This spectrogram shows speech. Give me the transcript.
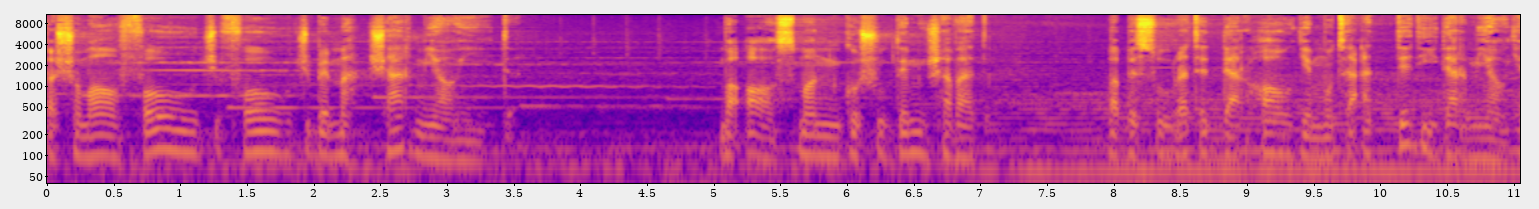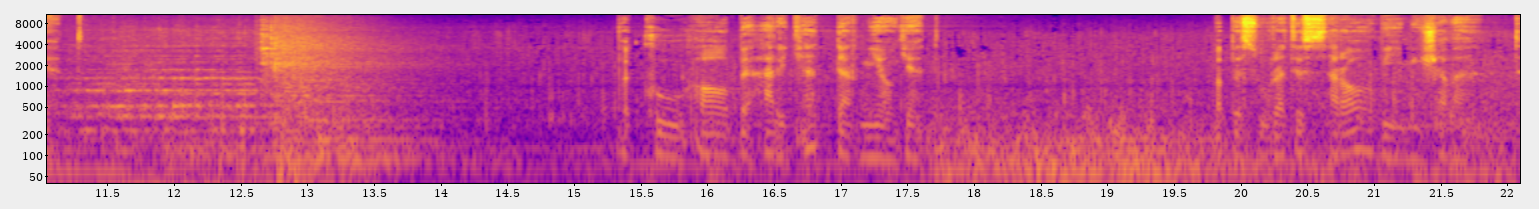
و شما فوج فوج به محشر می آیید و آسمان گشوده می شود و به صورت درهای متعددی در می آید و کوها به حرکت در می آید به صورت سرابی می شوند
